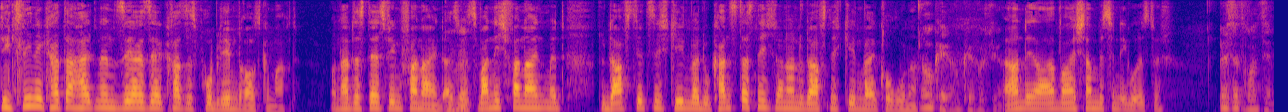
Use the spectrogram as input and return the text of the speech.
die Klinik hat da halt ein sehr, sehr krasses Problem draus gemacht. Und hat es deswegen verneint. Mhm. Also es war nicht verneint mit, du darfst jetzt nicht gehen, weil du kannst das nicht, sondern du darfst nicht gehen, weil Corona. Okay, okay, verstehe. Ja, und da war ich dann ein bisschen egoistisch. Bist du trotzdem?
